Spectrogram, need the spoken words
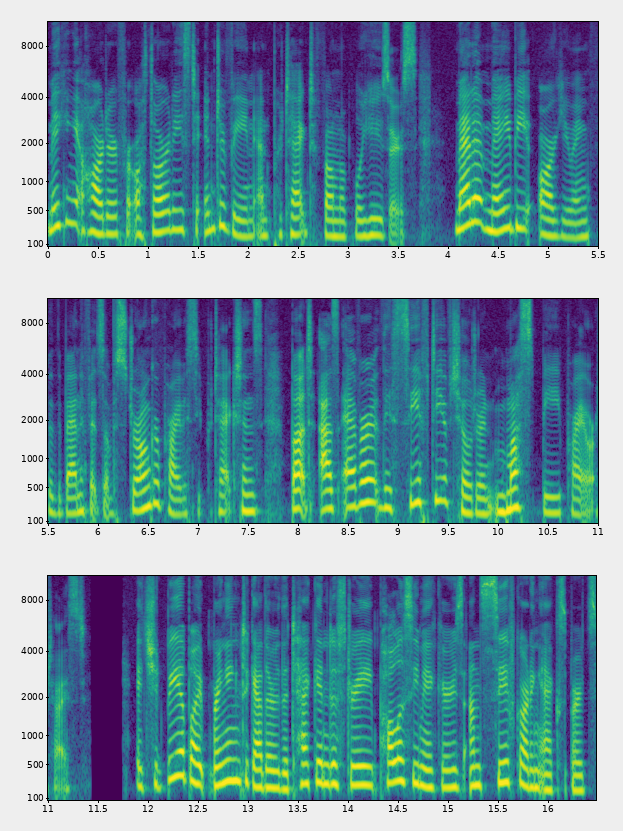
making it harder for authorities to intervene and protect vulnerable users. Meta may be arguing for the benefits of stronger privacy protections, but as ever, the safety of children must be prioritised. It should be about bringing together the tech industry, policymakers, and safeguarding experts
